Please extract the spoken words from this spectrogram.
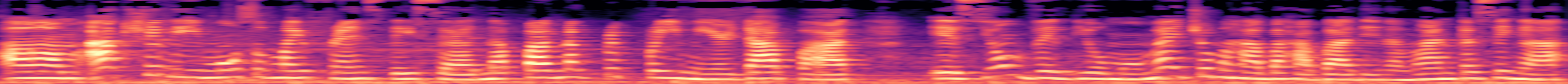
Um, actually, most of my friends, they said na pag nag-premiere, dapat is yung video mo medyo mahaba-haba din naman. Kasi nga,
